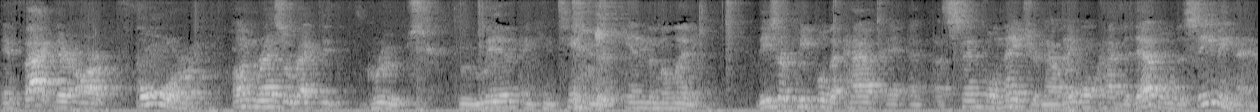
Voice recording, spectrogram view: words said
In fact, there are four unresurrected groups who live and continue in the millennium. These are people that have a, a, a, sinful nature. Now, they won't have the devil deceiving them,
